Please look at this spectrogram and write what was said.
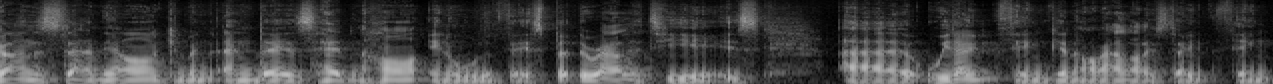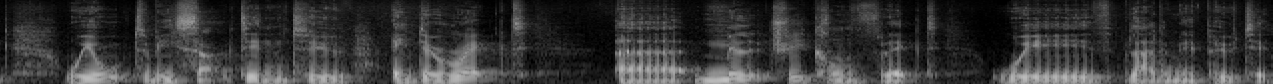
I understand the argument, and there's head and heart in all of this, but the reality is, uh, we don't think, and our allies don't think, we ought to be sucked into a direct uh, military conflict with Vladimir Putin.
